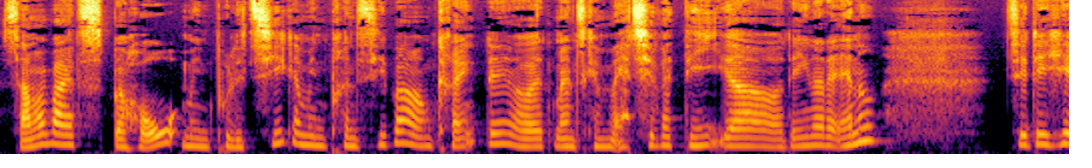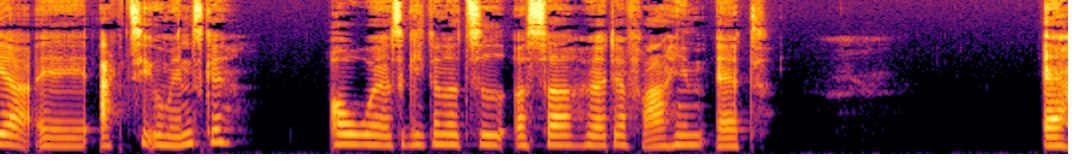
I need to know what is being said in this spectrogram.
samarbejdsbehov, min politik og mine principper omkring det, og at man skal matche værdier og det ene og det andet, til det her øh, aktive menneske. Og øh, så gik der noget tid, og så hørte jeg fra hende, at ja,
